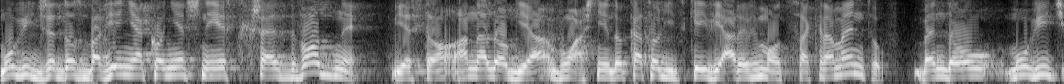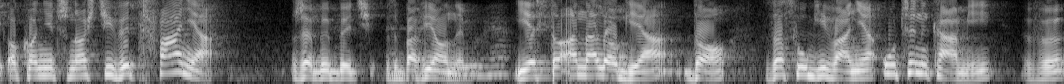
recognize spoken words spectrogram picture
mówić, że do zbawienia konieczny jest chrzest wodny. Jest to analogia właśnie do katolickiej wiary w moc sakramentów. Będą mówić o konieczności wytrwania, żeby być zbawionym. Jest to analogia do zasługiwania uczynkami w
